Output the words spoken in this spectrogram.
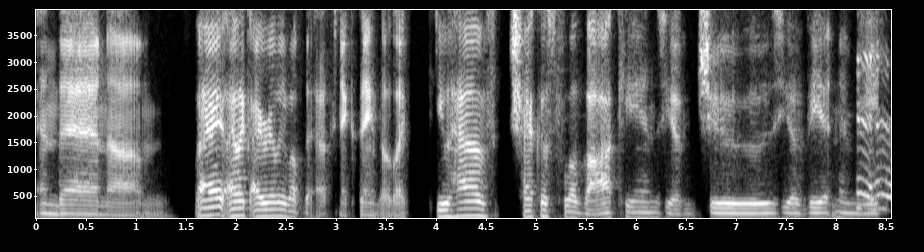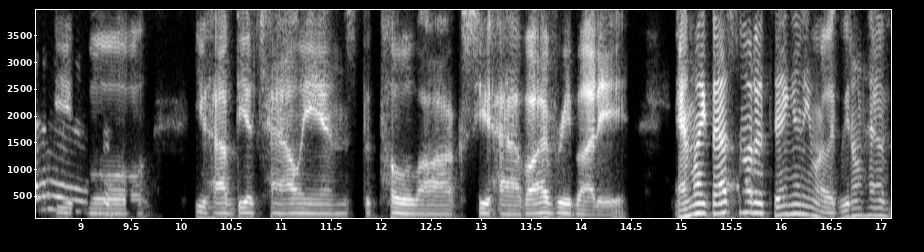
and then um I, I like i really love the ethnic thing though like you have czechoslovakians you have jews you have vietnamese people you have the italians the polacks you have everybody. And like that's not a thing anymore. Like we don't have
